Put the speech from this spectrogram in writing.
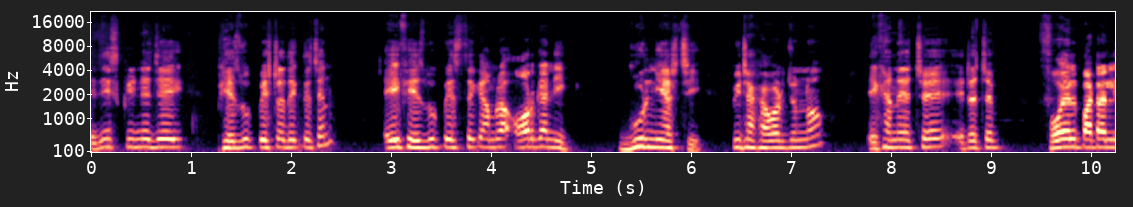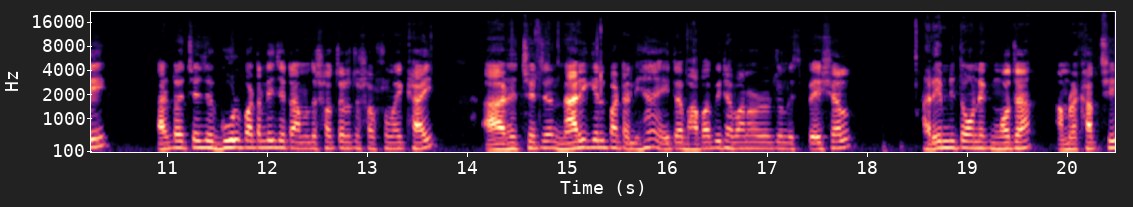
এই যে স্ক্রিনে যে ফেসবুক পেজটা দেখতেছেন, এই ফেসবুক পেজ থেকে আমরা অর্গানিক গুড় নিয়ে আসছি পিঠা খাওয়ার জন্য। এখানে হচ্ছে, এটা হচ্ছে ফয়েল পাটালি, আর এটা হচ্ছে যে গুড় পাটালি, যেটা আমাদের সচরাচর সবসময় খাই। আর হচ্ছে এটা নারিকেল পাটালি হ্যাঁ এটা ভাপা পিঠা বানানোর জন্য স্পেশাল আর এমনিতে অনেক মজা আমরা খাচ্ছি।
